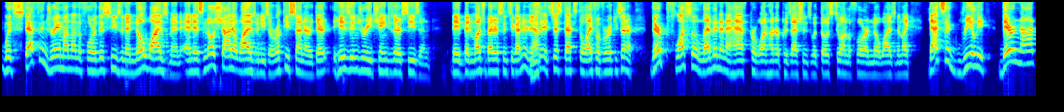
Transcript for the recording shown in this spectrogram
With Steph and Draymond on the floor this season and no Wiseman, and it's no shot at Wiseman. He's a rookie center. There his injury changed their season. They've been much better since he got injured. Yeah. It's just that's the life of a rookie center. They're plus 11 and a half per 100 possessions with those two on the floor and no Wiseman. Like that's a really, they're not,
